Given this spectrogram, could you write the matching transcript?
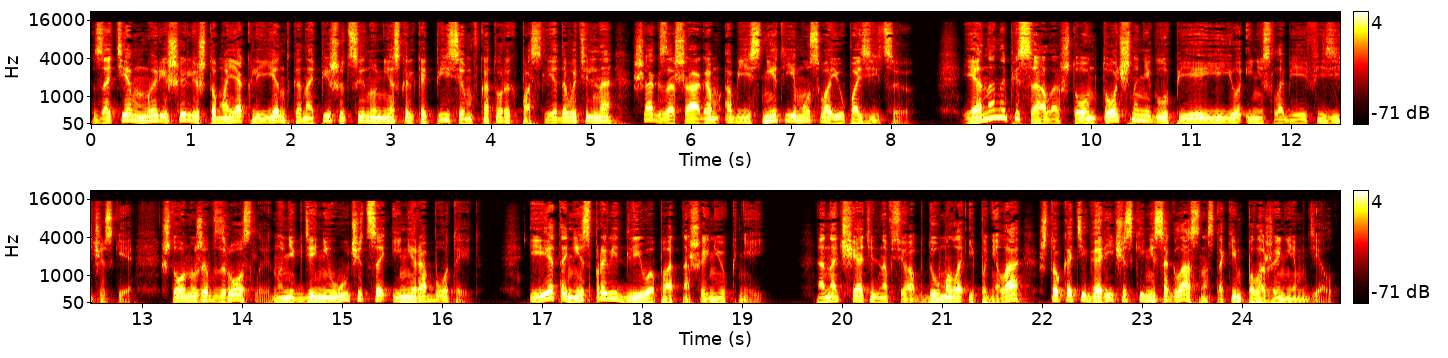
Затем мы решили, что моя клиентка напишет сыну несколько писем, в которых последовательно, шаг за шагом, объяснит ему свою позицию. И она написала, что он точно не глупее ее и не слабее физически, что он уже взрослый, но нигде не учится и не работает. И это несправедливо по отношению к ней. Она тщательно все обдумала и поняла, что категорически не согласна с таким положением дел.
